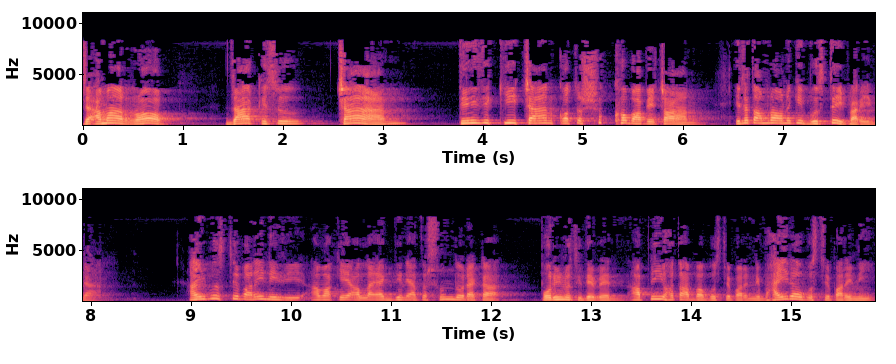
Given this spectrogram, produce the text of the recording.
যে আমার রব যা কিছু চান তিনি যে কি চান, কত সূক্ষ্মভাবে চান, এটা তো আমরা অনেকেই বুঝতেই পারি না। আমি বুঝতে পারিনি যে আমাকে আল্লাহ একদিন এত সুন্দর একটা পরিণতি দেবেন। আপনি হয়তো আব্বা বুঝতে পারেননি, ভাইরাও বুঝতে পারেনি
